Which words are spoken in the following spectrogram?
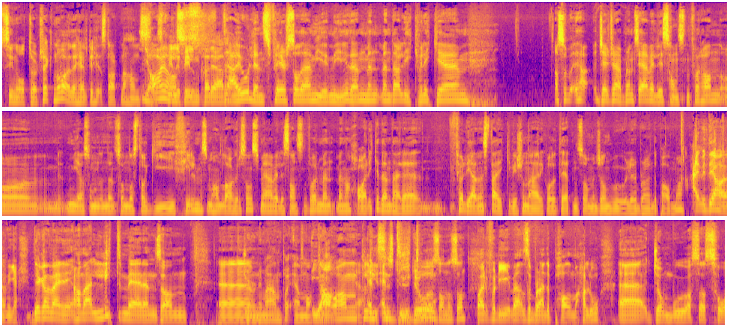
sine autørtrekk. Nå var jo det helt i starten av hans Ja, ja, spillefilmkarriere. Det er jo lens flares, og det er mye, mye i den, men, men det er likevel ikke Altså, JJ Abrams, jeg er veldig sansen for han, og mye av sånn, sånn nostalgifilm som han lager, og sånn, som jeg er veldig sansen for, men, men han har ikke den derre Føler jeg den sterke visjonære kvaliteten som John Woo eller Brian De Palma. Nei, men det har han ikke. Det kan være, han er litt mer en sånn uh, Journeyman på en måte. ja, og han ja. pleaser En- en studio og sånn og sånn. Bare fordi altså Brian De Palma, hallo. Uh, John Woo også så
